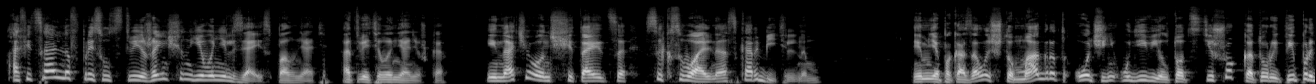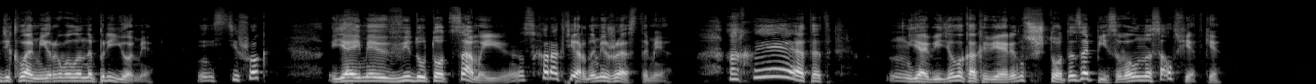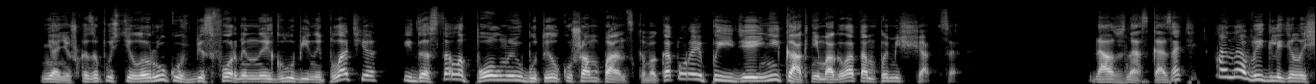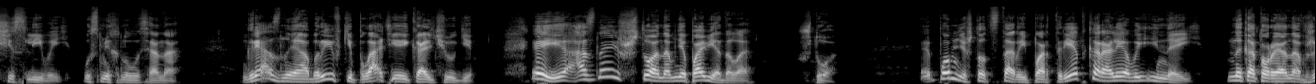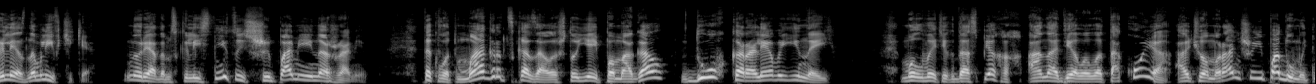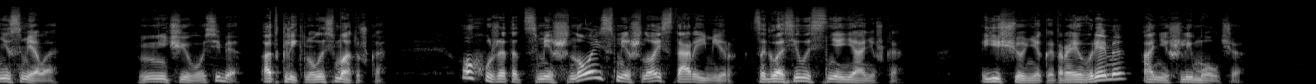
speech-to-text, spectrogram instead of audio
«Официально в присутствии женщин его нельзя исполнять», — ответила нянюшка. «Иначе он считается сексуально оскорбительным». И мне показалось, что Магрот очень удивил тот стишок, который ты продекламировала на приеме. «Стишок? Я имею в виду тот самый, с характерными жестами». «Ах, этот!» Я видела, как Веренс что-то записывал на салфетке. Нянюшка запустила руку в бесформенные глубины платья и достала полную бутылку шампанского, которая, по идее, никак не могла там помещаться. «Должна сказать, она выглядела счастливой», — усмехнулась она. «Грязные обрывки платья и кольчуги. Эй, а знаешь, что она мне поведала? Что? Э, помнишь тот старый портрет королевы Иней, на которой она в железном лифчике? Ну, рядом с колесницей с шипами и ножами. Так вот, Маград сказала, что ей помогал дух королевы Иней. Мол, в этих доспехах она делала такое, о чем раньше и подумать не смела. «Ничего себе!» — откликнулась матушка. «Ох уж этот смешной, смешной старый мир!» — согласилась с ней нянюшка. Еще некоторое время они шли молча.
